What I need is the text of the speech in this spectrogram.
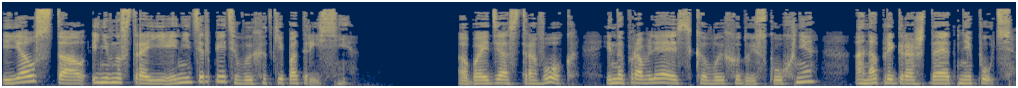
И я устал и не в настроении терпеть выходки Патрисии. Обойдя островок и направляясь к выходу из кухни, она преграждает мне путь.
